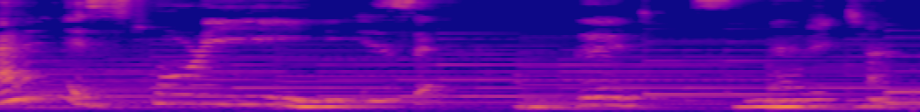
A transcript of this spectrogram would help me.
And the story is a good Samaritan.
